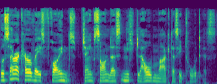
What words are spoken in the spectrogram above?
wo Sarah Caraways Freund James Saunders nicht glauben mag, dass sie tot ist.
